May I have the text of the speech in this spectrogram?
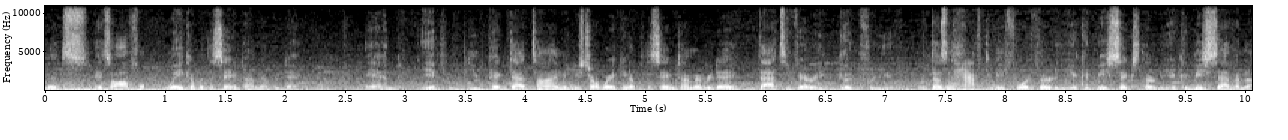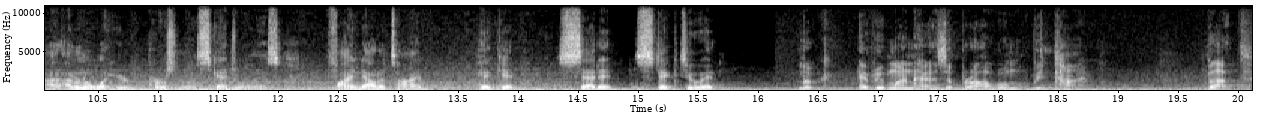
It's it's awful. Wake up at the same time every day. And if you pick that time and you start waking up at the same time every day, that's very good for you. It doesn't have to be 4:30. It could be 6:30. It could be 7. I, I don't know what your personal schedule is. Find out a time, pick it, set it, stick to it. Look, everyone has a problem with time. But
